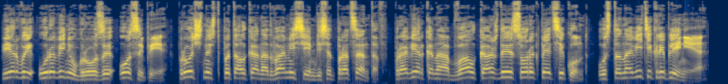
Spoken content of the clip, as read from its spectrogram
Первый уровень угрозы осыпи. Прочность потолка над вами 70%. Проверка на обвал каждые 45 секунд. Установите крепление.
